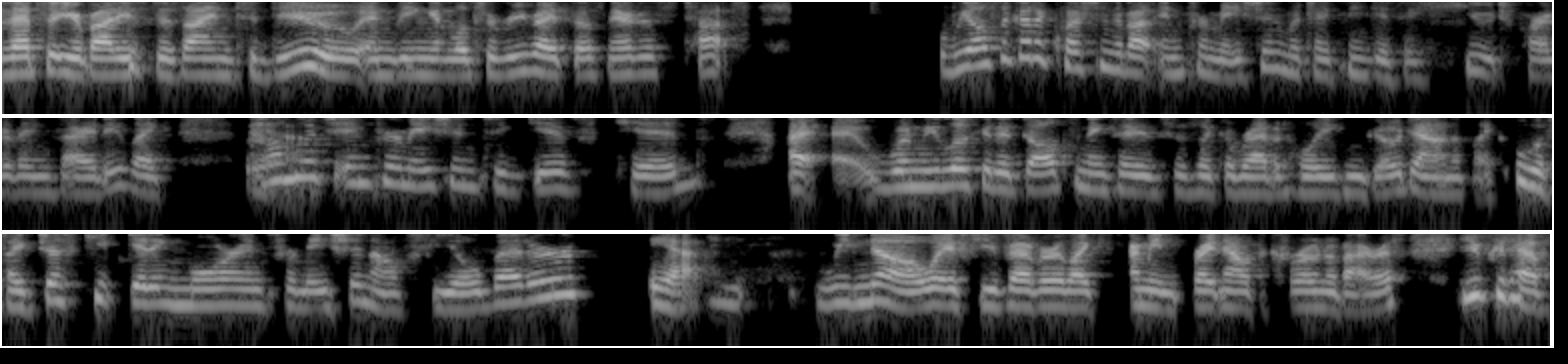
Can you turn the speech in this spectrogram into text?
that's what your body's designed to do. And being able to rewrite those narratives tough. We also got a question about information, which I think is a huge part of anxiety. Like, yeah. how much information to give kids? I, when we look at adults and anxiety, this is like a rabbit hole you can go down of like, oh, if I just keep getting more information, I'll feel better. Yeah we know if you've ever like i mean right now with the coronavirus you could have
